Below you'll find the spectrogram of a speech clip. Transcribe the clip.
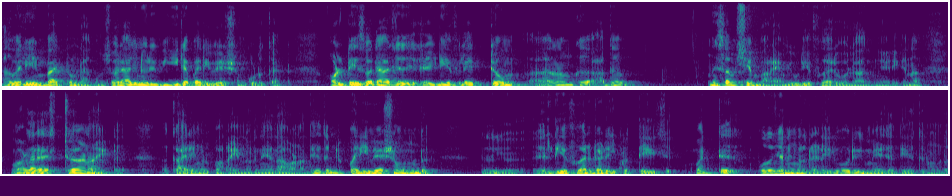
അത് വലിയ ഇമ്പാക്റ്റ് ഉണ്ടാക്കും. സ്വരാജിനൊരു വീരപരിവേഷം കൊടുക്കാൻ. ഓൾറെഡി സ്വരാജ് എൽ ഡി എഫിലെ ഏറ്റവും നമുക്ക് അത് നിസംശയം പറയാം. യു ഡി എഫുകാർ പോലും അംഗീകരിക്കുന്ന വളരെ സ്റ്റേണായിട്ട് കാര്യങ്ങൾ പറയുന്ന ഒരു നേതാവാണ്. അദ്ദേഹത്തിന്റെ ഒരു പരിവേഷമുണ്ട്. എൽ ഡി എഫുകാരുടെ ഇടയിൽ പ്രത്യേകിച്ച് മറ്റ് പൊതുജനങ്ങളുടെ ഇടയിലും ഒരു ഇമേജ് അദ്ദേഹത്തിനുണ്ട്.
